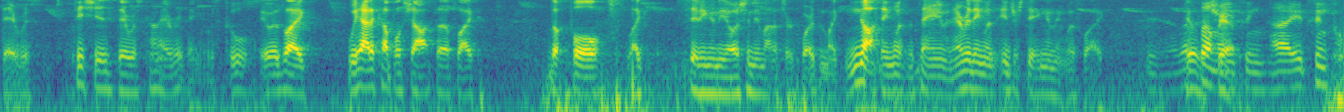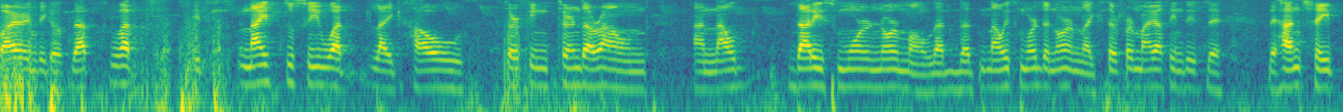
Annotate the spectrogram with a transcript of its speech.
there was fishes. There was kind of everything. It was cool. It was like we had a couple shots of like the full like sitting in the ocean, the amount of surfboards, and like nothing was the same, and everything was interesting, and it was like Yeah, that's was a trip. amazing. Uh, it's inspiring because that's what it's nice to see what like how surfing turned around, and now that is more normal. That that now it's more the norm. Like Surfer Magazine is the the handshake uh,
